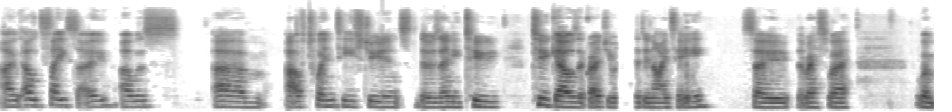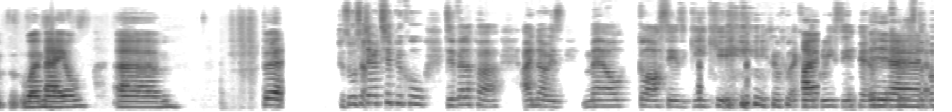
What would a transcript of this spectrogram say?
I, I would say so. I was um, out of 20 students, there was only two two girls that graduated in IT. So the rest were were, were male. Um, but Because also stereotypical developer I know is male, glasses, geeky, you know, like kind I of greasy hair yeah, no,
